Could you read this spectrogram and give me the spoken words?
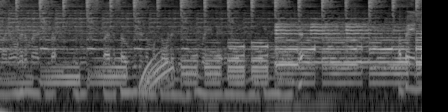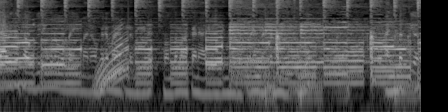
മനോഹരമായിട്ടുള്ള ഒരു സ്ഥല സൗകര്യം നമുക്ക് അവിടെ ലഭിക്കും വൈകുന്നേരങ്ങളിൽ സ്വന്തമാക്കാൻ ആഗ്രഹിക്കുന്ന അൻപത്തി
